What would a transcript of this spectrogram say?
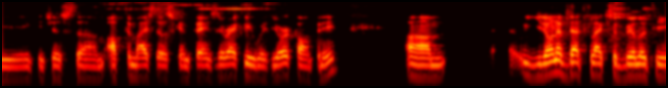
You can just um, optimize those campaigns directly with your company. Um, you don't have that flexibility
